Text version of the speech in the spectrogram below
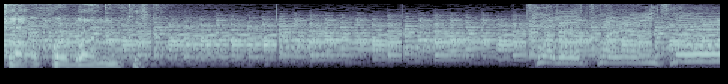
Shout out Pro by Lucas. Twin, twin, twin.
